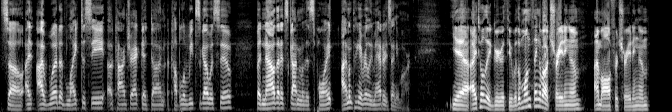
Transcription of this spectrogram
So I, I would have liked to see a contract get done a couple of weeks ago with Suh, but now that it's gotten to this point, I don't think it really matters anymore. Yeah, I totally agree with you. But the one thing about trading him, I'm all for trading him,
